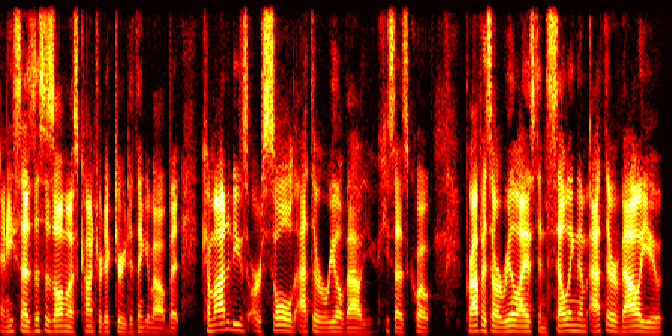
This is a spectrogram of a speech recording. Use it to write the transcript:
and he says this is almost contradictory to think about. But commodities are sold at their real value. He says, "quote." Profits are realized in selling them at their value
